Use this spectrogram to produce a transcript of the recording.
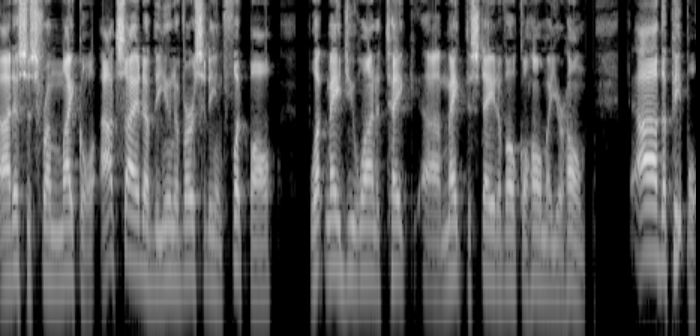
Uh, this is from Michael. Outside of the university and football, what made you want to take uh, make the state of Oklahoma your home? Uh, the people.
